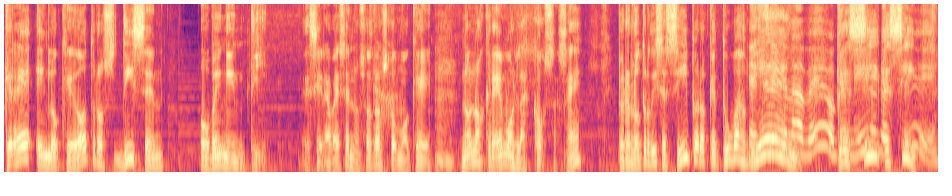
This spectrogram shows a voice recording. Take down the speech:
cree en lo que otros dicen o ven en ti. Es decir, a veces nosotros como que mm. no nos creemos las cosas, ¿eh? Pero el otro dice, sí, pero que tú vas que bien. Sí, que la veo, que, sí, que, sí.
